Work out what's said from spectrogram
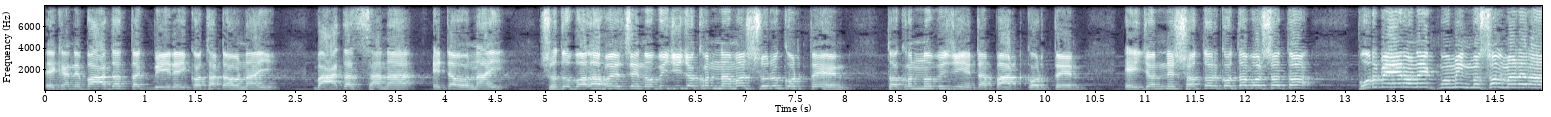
এখানে বাদাত তাকবীর এই কথাটাও নাই বাদাত সানা এটাও নাই শুধু বলা হয়েছে নবীজি যখন নামাজ শুরু করতেন তখন নবীজি এটা পাঠ করতেন। এই জন্য সতর্কতা বশত পূর্বের অনেক মুমিন মুসলমানেরা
